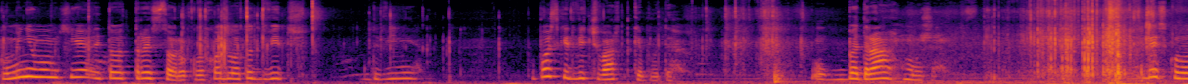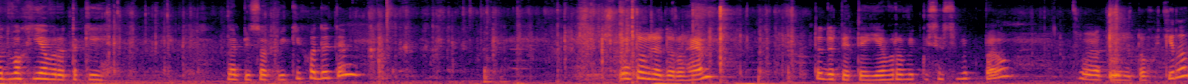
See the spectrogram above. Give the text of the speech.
по мінімум є, і то 3,40 виходило. Тут дві, дві по польськи дві чвартки буде. Бедра може. Десь коло 2 євро такий на пісок віки ходити. Ну, вже дороге. То до 5 євро якусь собі купила. Я теж то хотіла.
